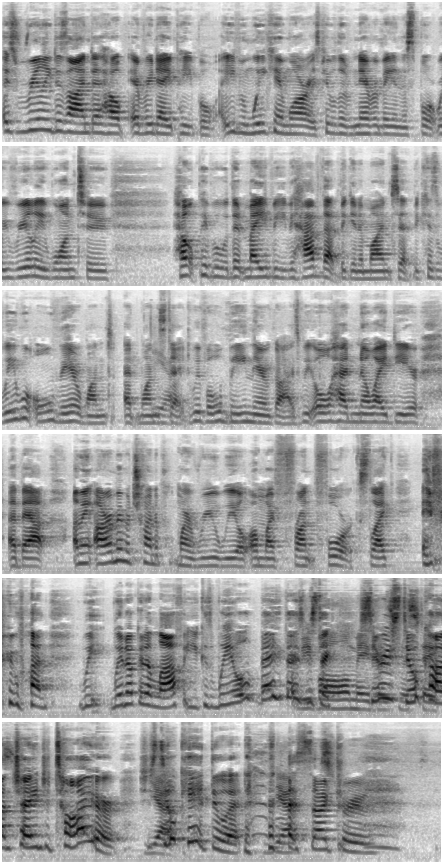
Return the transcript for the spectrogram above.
it's really designed to help everyday people, even weekend warriors, people that have never been in the sport. We really want to help people that maybe have that beginner mindset because we were all there one at one Yeah. stage. We've all been there, guys. We all had no idea about. I mean, I remember trying to put my rear wheel on my front forks. Like everyone, we we're not going to laugh at you because we all made those We've mistakes. made Siri still mistakes. can't change a tire. She Yeah. still can't do it. Yeah, so it's true.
